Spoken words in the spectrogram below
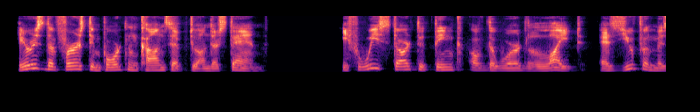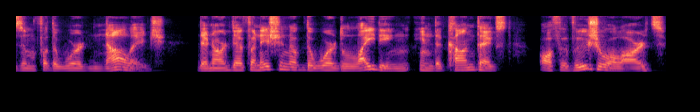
Here is the first important concept to understand. If we start to think of the word light as euphemism for the word knowledge, then our definition of the word lighting in the context of visual arts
